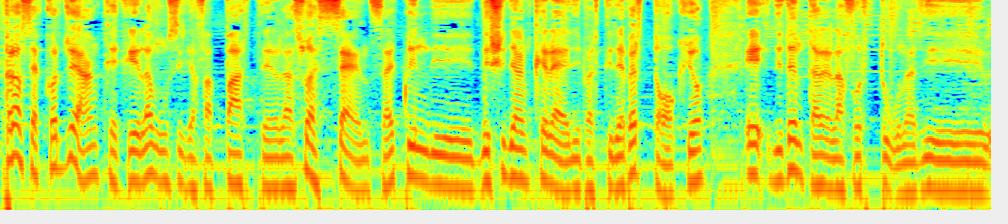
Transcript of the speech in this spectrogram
Però si accorge anche che la musica fa parte della sua essenza e quindi decide anche lei di partire per Tokyo e di tentare la fortuna, di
